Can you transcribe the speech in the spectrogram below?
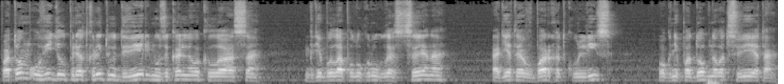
Потом увидел приоткрытую дверь музыкального класса, где была полукруглая сцена – одетая в бархат кулис огнеподобного цвета.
